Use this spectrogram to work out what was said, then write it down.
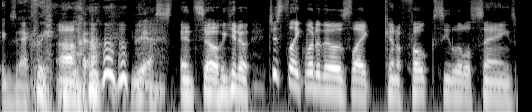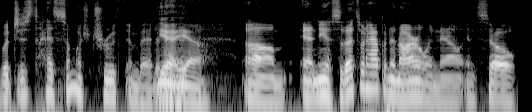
Exactly. Uh, Yeah. yes. and so you know just like one of those like kind of folksy little sayings, but just has so much truth embedded. Yeah, in it. yeah. Um, and yeah, so that's what happened in Ireland now, and so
